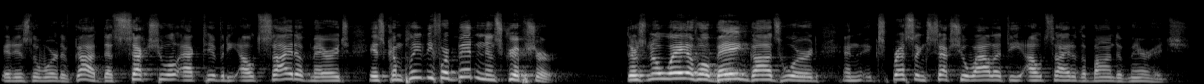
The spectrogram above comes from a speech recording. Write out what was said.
it is the Word of God that sexual activity outside of marriage is completely forbidden in Scripture. There's no way of obeying God's Word and expressing sexuality outside of the bond of marriage.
